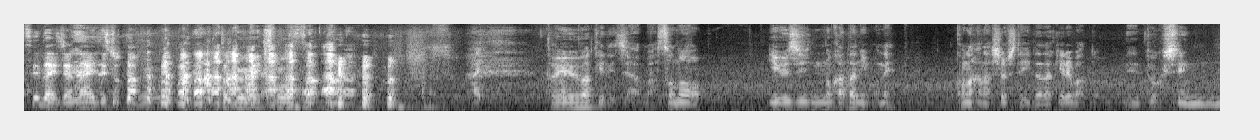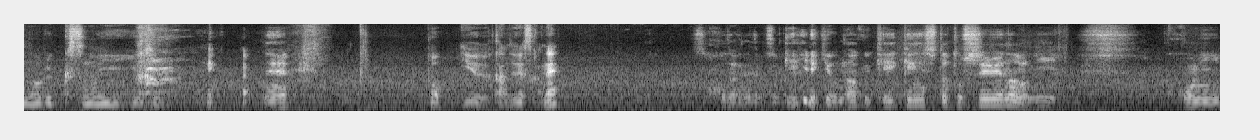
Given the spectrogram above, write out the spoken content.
世代じゃないでしょ多分。匿名希望さんは。はい。というわけでじゃあまあその友人の方にもねこの話をしていただければと。ね。独身のルックスのいい友人。ね。という感じですかねそうだよね。でもその芸歴を長く経験した年上なのにここに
